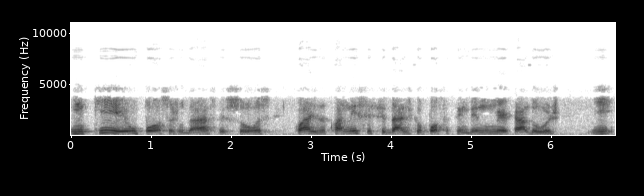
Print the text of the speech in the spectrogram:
no que eu posso ajudar as pessoas, quais, qual a necessidade que eu posso atender no mercado hoje. E,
